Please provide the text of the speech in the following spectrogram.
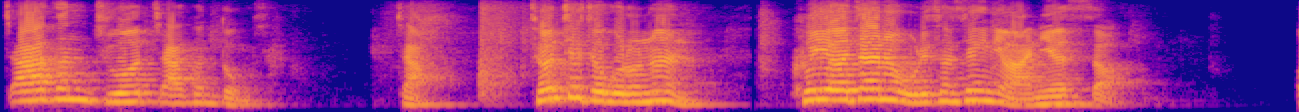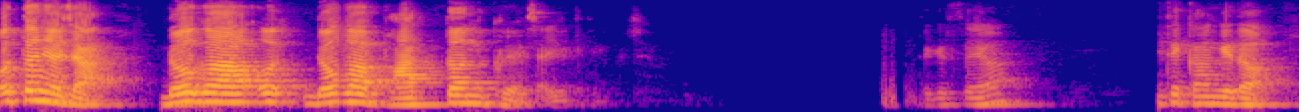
작은 주어 작은 동사. 자, 전체적으로는 그 여자는 우리 선생님이 아니었어. 어떤 여자? 너가 어, 너가 봤던 그 여자 이렇게 된 거죠. 되겠어요? 밑에 관계 더.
